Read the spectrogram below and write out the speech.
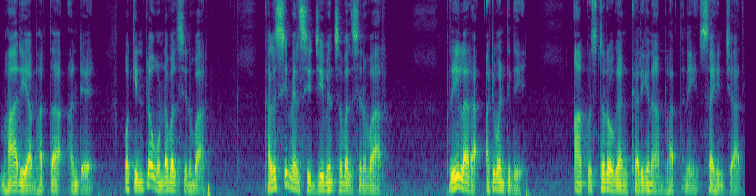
భార్య భర్త అంటే ఒక ఇంట్లో ఉండవలసిన వారు కలిసిమెలిసి జీవించవలసిన వారు ప్రియులర అటువంటిది ఆ కుష్ఠరోగం కలిగిన భర్తని సహించాది.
